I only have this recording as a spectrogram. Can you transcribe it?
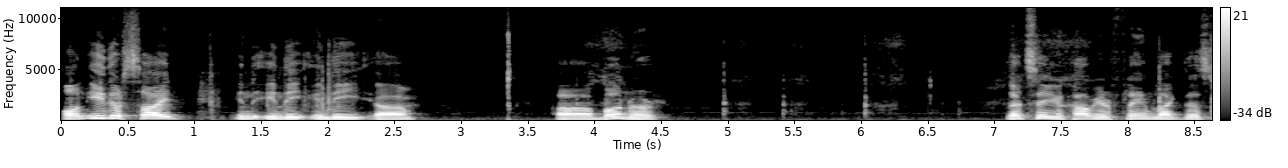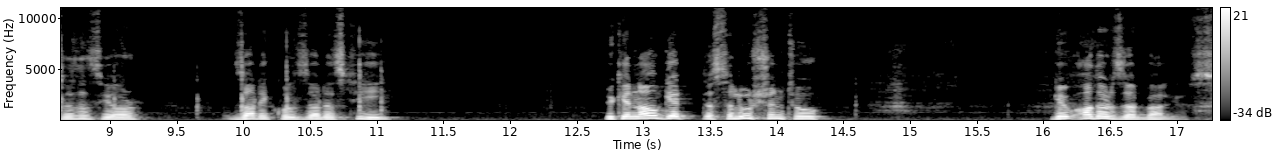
on either side in the in the in the uh, uh, burner let us say you have your flame like this this is your z equals z as t you can now get the solution to give other z values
